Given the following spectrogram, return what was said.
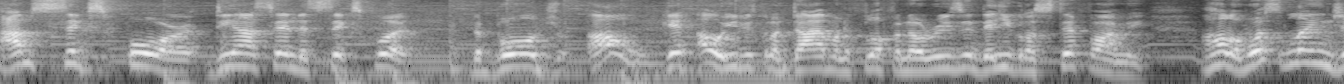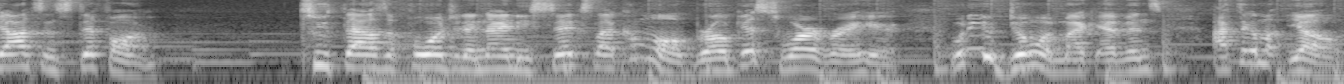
I'm 6'4", Deion Sanders 6 foot. The ball, oh, get, oh, you just gonna dive on the floor for no reason? Then you gonna stiff arm me. Hold on, what's Lane Johnson's stiff arm? 2,496? Like, come on, bro, get swerve right here. What are you doing, Mike Evans? I think I'm, yo,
